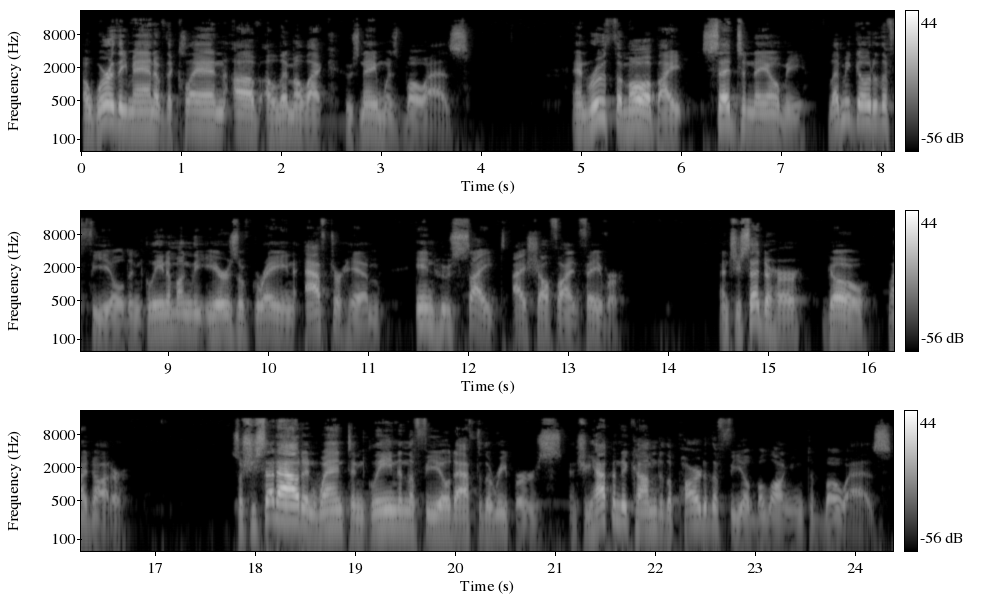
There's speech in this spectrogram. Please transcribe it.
a worthy man of the clan of Elimelech, whose name was Boaz. And Ruth the Moabite said to Naomi, Let me go to the field and glean among the ears of grain after him, in whose sight I shall find favor. And she said to her, Go, my daughter. So she set out and went and gleaned in the field after the reapers. And she happened to come to the part of the field belonging to Boaz,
